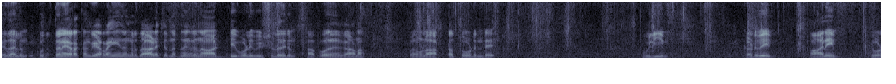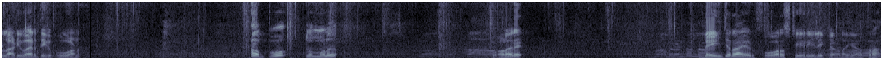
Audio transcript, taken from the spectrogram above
ഏതായാലും കുത്തനെ ഇറക്കം ഇറങ്ങി നിങ്ങൾ താഴെ ചെന്നിട്ട് നിങ്ങൾക്ക് അടിപൊളി വിഷ്വൽ തരും. അപ്പോൾ നിങ്ങൾക്ക് കാണാം. അപ്പോൾ നമ്മൾ അട്ടത്തോടിന്റെ പുലിയും കടുവയും ആനയും ഉള്ള അടിവാരത്തേക്ക് പോവാണ്. അപ്പോൾ നമ്മൾ വളരെ ഡേഞ്ചറായ ഒരു ഫോറസ്റ്റ് ഏരിയയിലേക്കാണ് യാത്ര.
